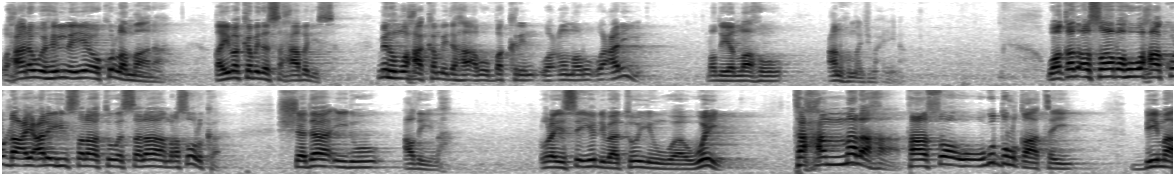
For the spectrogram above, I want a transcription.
waxaana wehelinayay oo ku lamaanaa. Qaybo ka mida saxaabadiisa. Minhum waxaa ka mid ahaa abu bakrin wa cumaru wa caliyu radia allaahu canhum ajmaciina waqad asaabahu waxaa ku dhacay calayhi الsalaatu wasalaam rasuulka shadaa'idu cadiima culayse iyo dhibaatooyin waaweyn taxamalaha taasoo uu ugu dulqaatay bima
